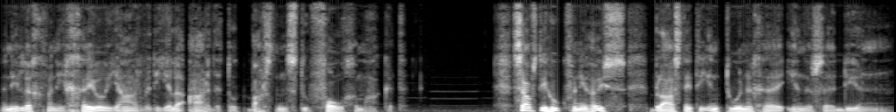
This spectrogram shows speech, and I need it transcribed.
in die lig van die geil jaar wat die hele aarde tot barstens toe vol gemaak het. Selfs die hoek van die huis blaas net die eentonige eenerse deun.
